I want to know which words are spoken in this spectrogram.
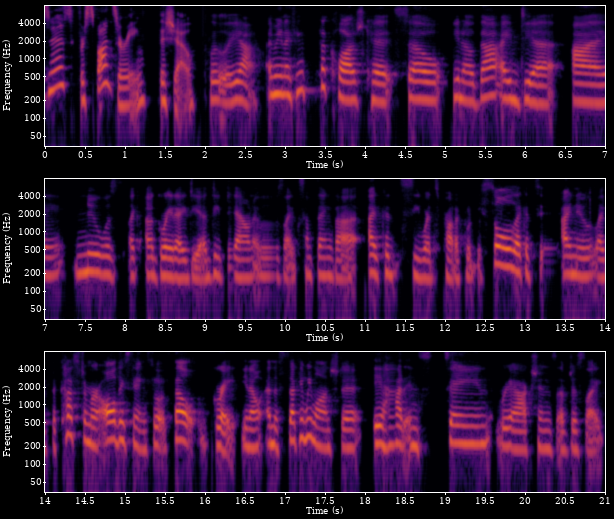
business for sponsoring the show. Absolutely. Yeah. I mean, I think the collage kit, so, you know, that idea I knew was like a great idea deep down. It was like something that I could see where this product would be sold. I could see, I knew like the customer, all these things. So it felt great, you know. And the second we launched it, it had insane reactions of just like,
